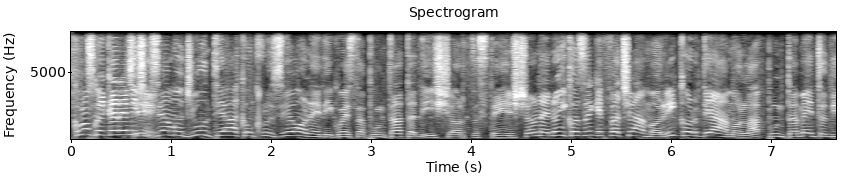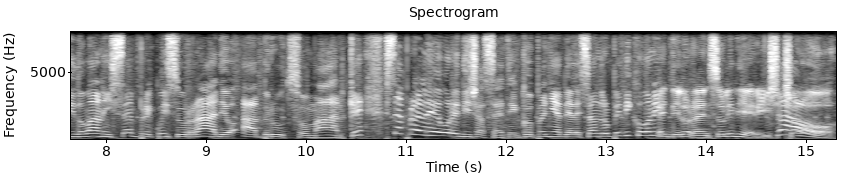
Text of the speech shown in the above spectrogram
Comunque, cari amici, Sì. siamo giunti alla conclusione di questa puntata di Short Station. E noi cos'è che facciamo? Ricordiamo l'appuntamento di domani, sempre qui su Radio Abruzzo Marche, sempre alle ore 17, in compagnia di Alessandro Pediconi E di Lorenzo Olivieri. Ciao!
